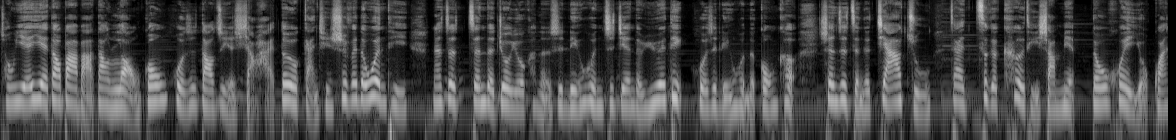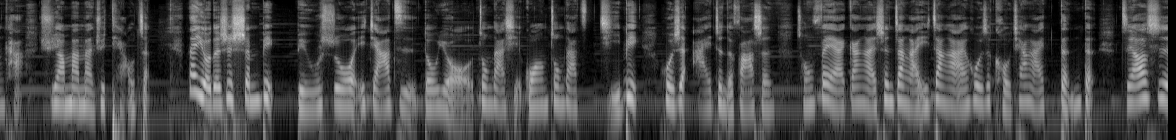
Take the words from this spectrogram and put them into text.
从爷爷到爸爸到老公，或者是到自己的小孩，都有感情是非的问题。那这真的就有可能是灵魂之间的约定，或者是灵魂的功课，甚至整个家族在这个课题上面都会有关卡，需要慢慢去调整。那有的是生病。比如说，一家子都有重大血光、重大疾病，或者是癌症的发生，从肺癌、肝癌、肾脏癌、胰脏癌，或者是口腔癌等等，只要是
